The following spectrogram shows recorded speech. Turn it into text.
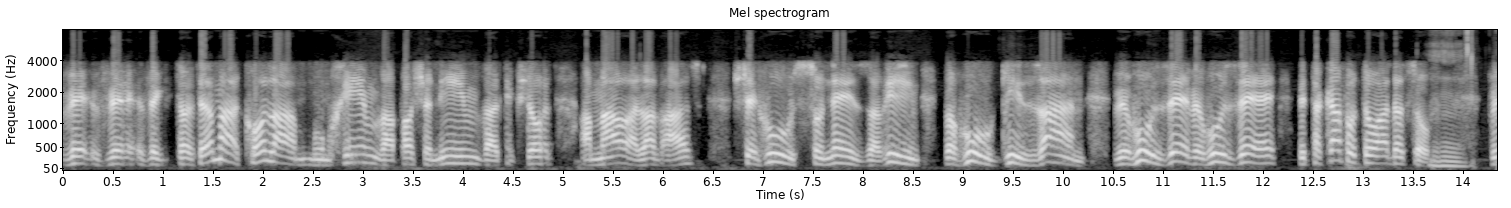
ואתה יודע מה, כל המומחים והפרשנים והתקשורת אמר עליו אז שהוא שונא זרים, והוא גזען, והוא זה והוא זה, ותקף אותו עד הסוף. אה,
